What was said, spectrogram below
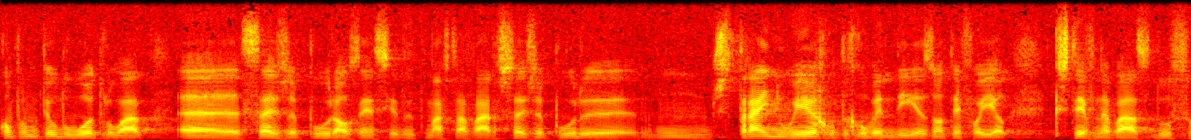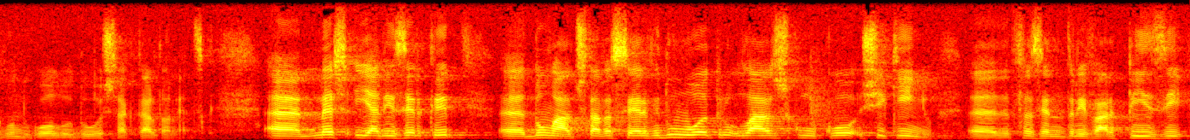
comprometeu do outro lado, uh, seja por ausência de Tomás Tavares, seja por um estranho erro de Rubem Dias. Ontem foi ele que esteve na base do segundo golo do Shakhtar Donetsk. Uh, mas ia dizer que, uh, de um lado estava Sérvio, do outro, Lages colocou Chiquinho, uh, fazendo derivar Pizzi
